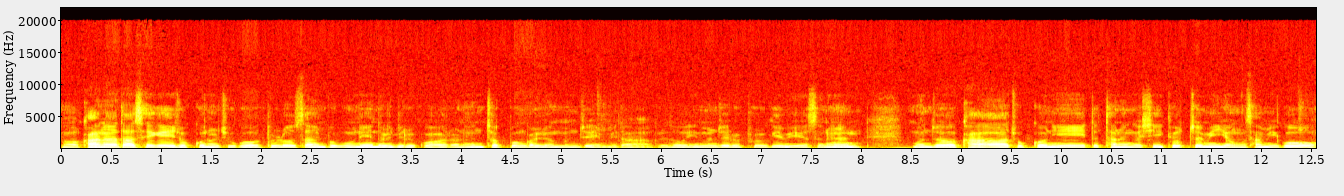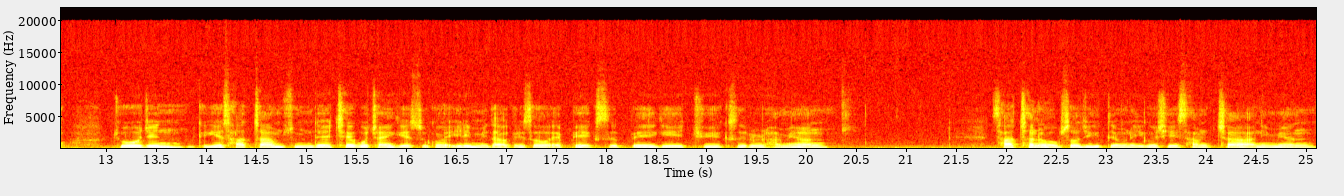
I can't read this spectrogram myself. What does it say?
어, 가나다 세 개의 조건을 주고 둘러싸인 부분의 넓이를 구하라는 적분 관련 문제입니다. 그래서 이 문제를 풀기 위해서는 먼저 가 조건이 뜻하는 것이 교점이 0, 3이고 주어진 그게 4차 함수인데 최고차의 개수가 1입니다. 그래서 fx 빼기 gx를 하면 4차는 없어지기 때문에 이것이 3차 아니면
